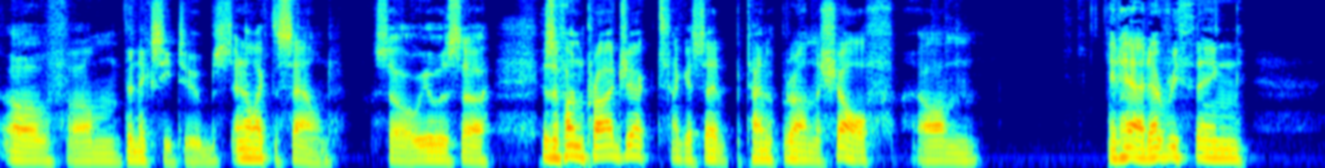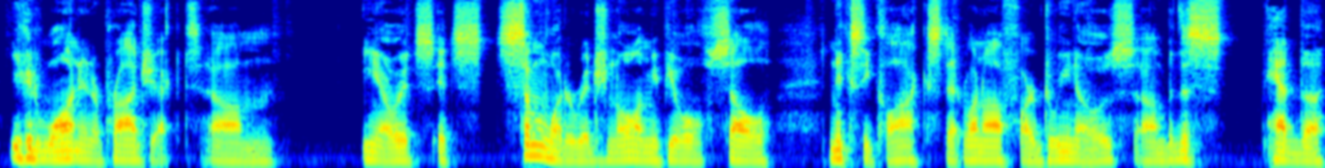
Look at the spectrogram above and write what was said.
of um, the Nixie tubes, and I like the sound. So it was a it was a fun project. Like I said, time to put it on the shelf. Um, it had everything you could want in a project. Um, you know, it's it's somewhat original. I mean, people sell Nixie clocks that run off Arduinos, um, but this had the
